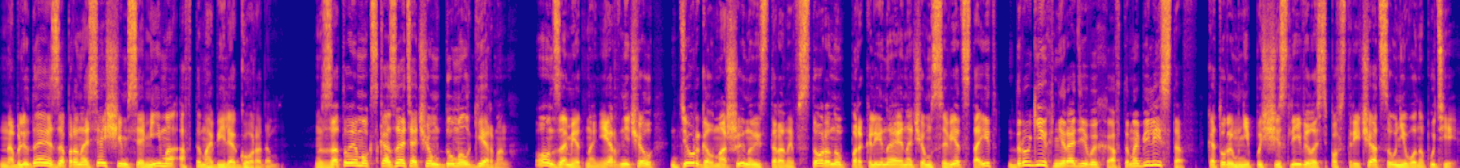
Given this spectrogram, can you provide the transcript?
наблюдая за проносящимся мимо автомобиля городом. Зато я мог сказать, о чем думал Герман. Он заметно нервничал, дергал машину из стороны в сторону, проклиная, на чем свет стоит, других нерадивых автомобилистов, которым не посчастливилось повстречаться у него на пути.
